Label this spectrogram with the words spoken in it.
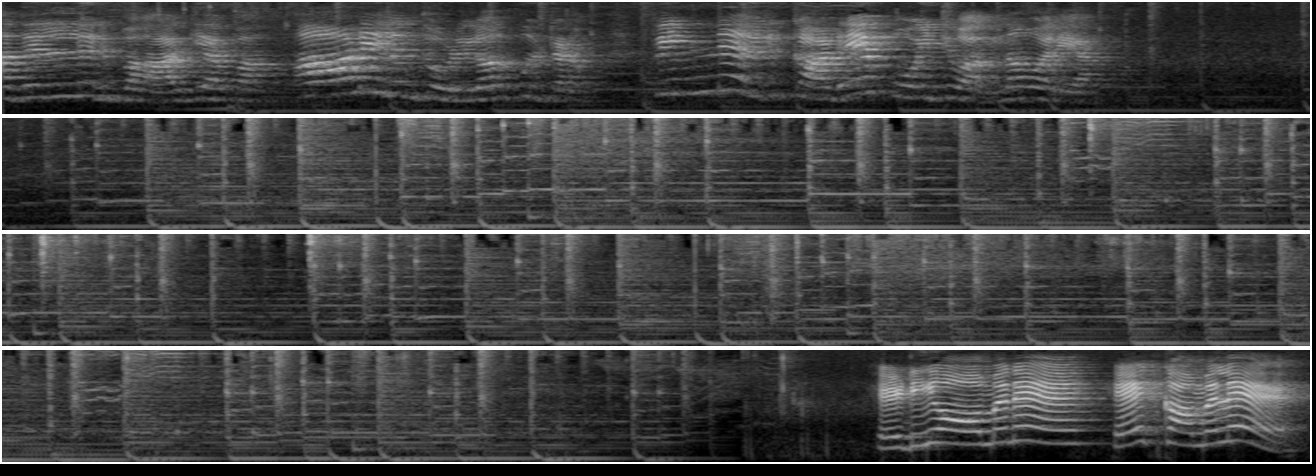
അതെല്ലാം ഒരു ഭാഗ്യപ്പാ. ആടെയും തൊഴിലുറപ്പ് കിട്ടണം. പിന്നെ ഒരു കടയിൽ പോയിട്ട് വന്ന പോലെയാ. എടി ഓമനെ ഏ കമലേ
